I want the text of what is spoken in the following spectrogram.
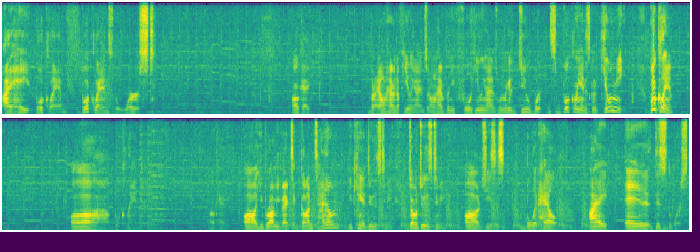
I hate Bookland. Bookland's the worst. Okay. But I don't have enough healing items. I don't have any full healing items. What am I gonna do? What if this Bookland is gonna kill me? Bookland! Oh, Bookland. Okay. Oh, you brought me back to Guntown? You can't do this to me. Don't do this to me. Oh, Jesus. Bullet hell. I... Eh, this is the worst.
